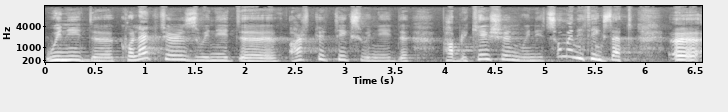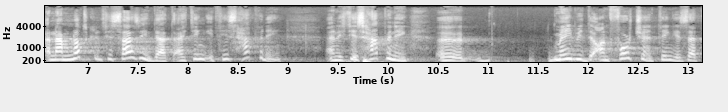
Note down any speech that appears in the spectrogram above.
we need uh, collectors, we need uh, art critics, we need publication, we need so many things that, and I'm not criticizing that, I think it is happening. And it is happening. maybe the unfortunate thing is that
